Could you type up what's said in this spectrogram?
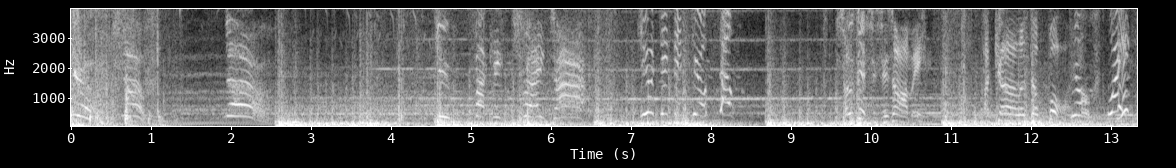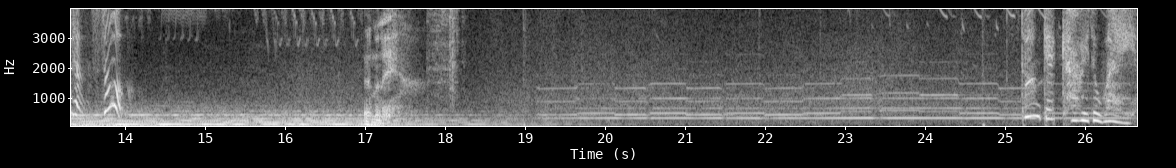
No! No! You fucking traitor! You did this to yourself! So this is his army? A girl and a boy? No, wait! Victor, stop! Emilie. Don't get carried away.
